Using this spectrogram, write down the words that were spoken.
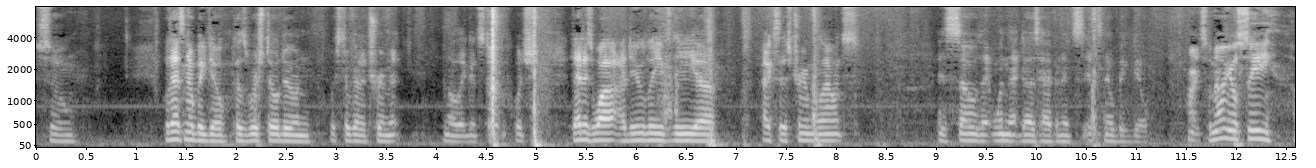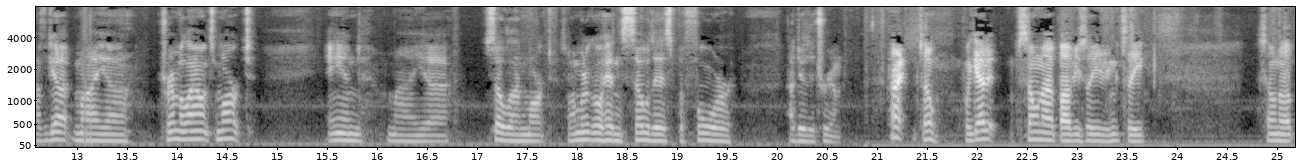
So, well, that's no big deal because we're still doing, we still got to trim it and all that good stuff, which that is why I do leave the uh, excess trim allowance is so that when that does happen, it's, it's no big deal. All right, so now you'll see I've got my uh, trim allowance marked and my uh, sew line marked. So I'm gonna go ahead and sew this before I do the trim. All right, so we got it sewn up, obviously, as you can see, sewn up.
